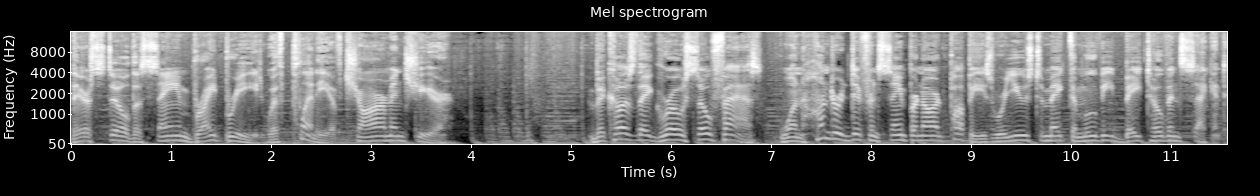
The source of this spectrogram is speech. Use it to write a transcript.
they're still the same bright breed with plenty of charm and cheer. Because they grow so fast, 100 different St. Bernard puppies were used to make the movie Beethoven's Second.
